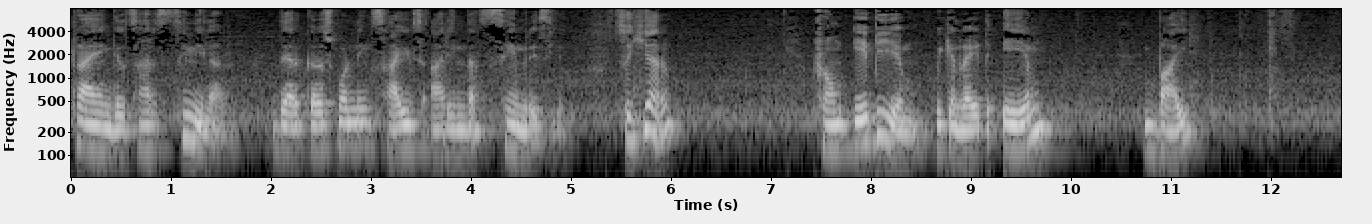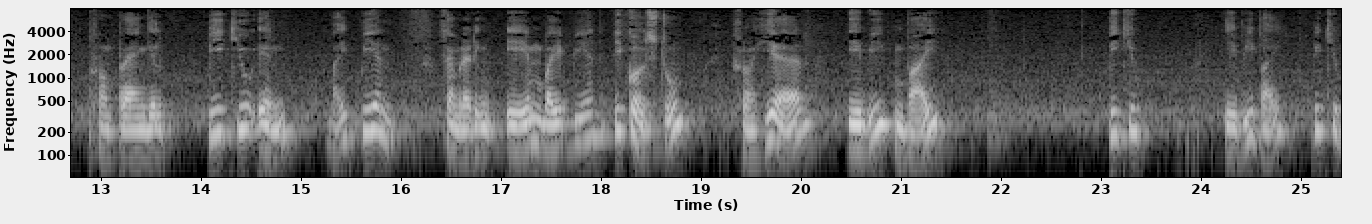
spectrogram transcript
triangles are similar. Their corresponding sides are in the same ratio. So here from ABM we can write AM by from triangle PQN by PN so I'm writing AM by PN equals to from here AB by PQ AB by PQ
